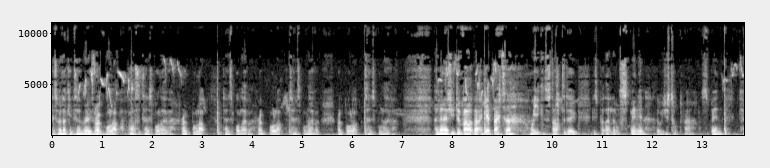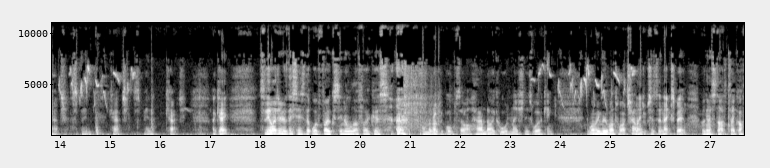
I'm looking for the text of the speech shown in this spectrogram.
is we're looking to move rugby ball up, pass the tennis ball over, rugby ball up, tennis ball over, rugby ball up, tennis ball over, rugby ball up, tennis ball over. And then as you develop that and get better, what you can start to do is put that little spin in that we just talked about. Spin, catch, spin, catch, spin, catch. Okay? So the idea of this is that we're focusing all our focus on the rugby ball. So our hand-eye coordination is working. When we move on to our challenge, which is the next bit, we're going to start to take our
